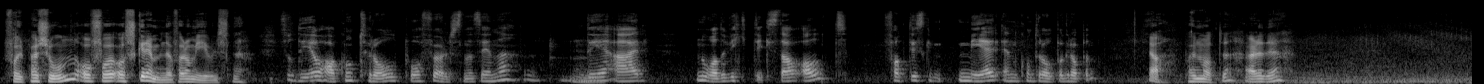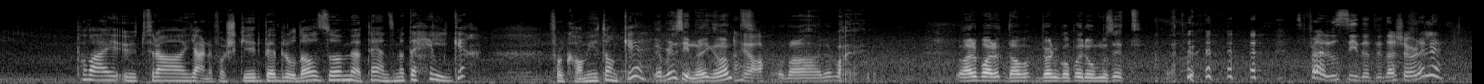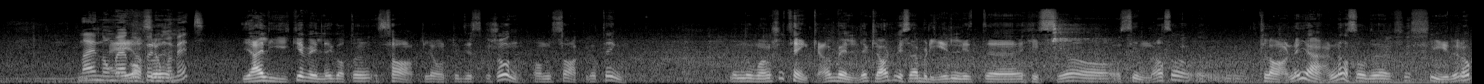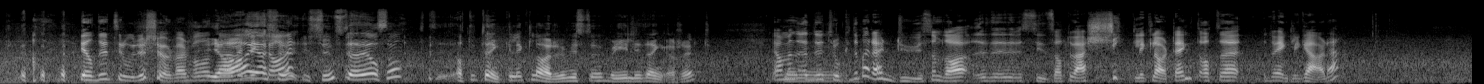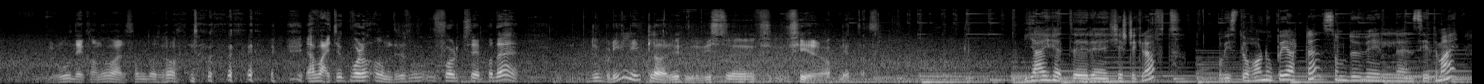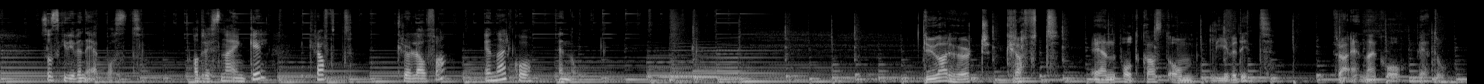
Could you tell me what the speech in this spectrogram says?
for personen og, for, og skremmende for omgivelsene. Så det å ha kontroll på følelsene sine, mm. det er noe av det viktigste av alt. Faktisk mer enn kontroll på kroppen. Ja, på en måte er det det. På vei ut fra hjerneforsker Per Brodal så møter jeg en som heter Helge. Folk har mye tanker. Jeg blir sinna, ikke sant? Ja. Og da er det bare, da, er det bare, da bør han gå på rommet sitt. Pleier du å si det til deg sjøl, eller? Nei, nå må jeg gå på altså, rommet mitt? Jeg liker veldig godt en saklig, ordentlig diskusjon om saker og ting. Men noen ganger så tenker jeg veldig klart, hvis jeg blir litt uh, hissig og, og sinna, så klarner hjernen. Altså, det fyrer opp. ja, du tror det sjøl i hvert fall? At ja, du er veldig klar? Ja, jeg syns det også. At du tenker litt klarere hvis du blir litt engasjert. Ja, men du tror ikke det bare er du som da syns at du er skikkelig klartenkt, at du egentlig ikke er det? Jo, det kan jo være sånn. Jeg veit jo ikke hvordan andre folk ser på det. Du blir litt klarere i huet hvis du fyrer opp litt. Altså. Jeg heter Kirsti Kraft, og hvis du har noe på hjertet som du vil si til meg, så skriv en e-post. Adressen er enkel kraft krøllalfa nrk.no. Du har hørt Kraft, en podkast om livet ditt fra NRK P2.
